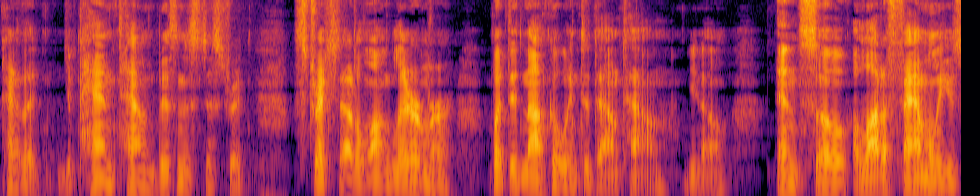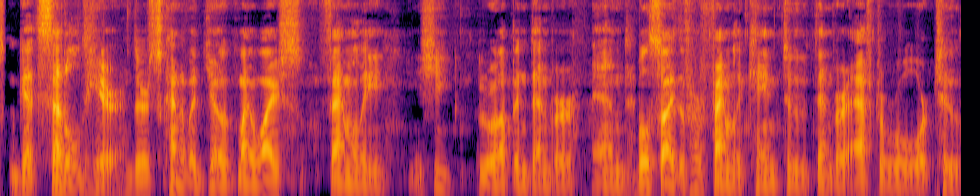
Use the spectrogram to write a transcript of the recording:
kind of the Japantown business district stretched out along Larimer, but did not go into downtown. You know. And so a lot of families get settled here. There's kind of a joke. My wife's family, she grew up in Denver, and both sides of her family came to Denver after World War II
